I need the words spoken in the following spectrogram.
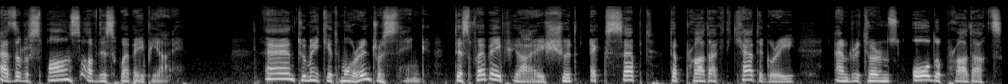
as a response of this web API. And to make it more interesting, this web API should accept the product category and returns all the products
